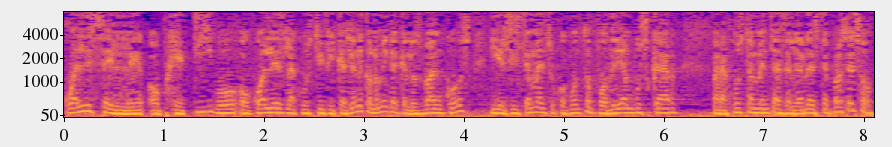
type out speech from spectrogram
cuál es el objetivo o cuál es la justificación económica que los bancos y el sistema en su conjunto podrían buscar para justamente acelerar este proceso.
